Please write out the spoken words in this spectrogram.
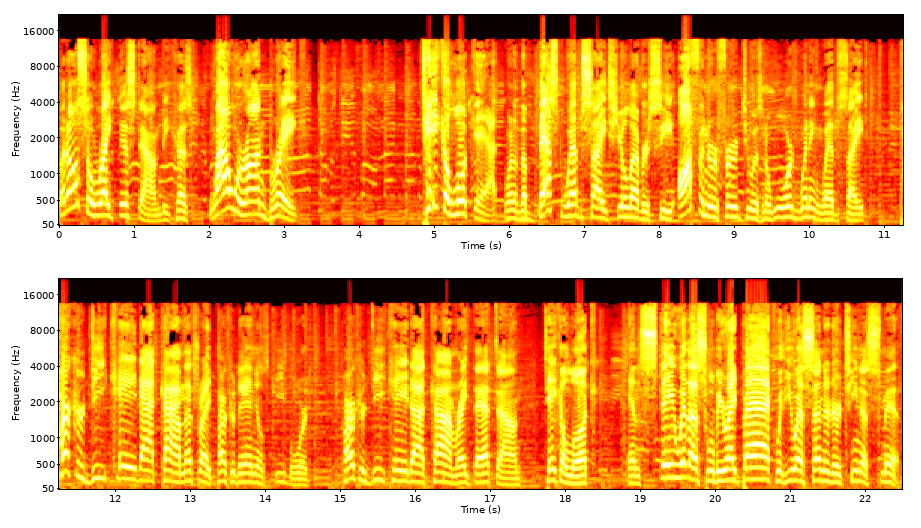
But also write this down because while we're on break, take a look at one of the best websites you'll ever see, often referred to as an award winning website, ParkerDK.com. That's right, Parker Daniels Kibort. ParkerDK.com. Write that down. Take a look and stay with us. We'll be right back with U.S. Senator Tina Smith.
